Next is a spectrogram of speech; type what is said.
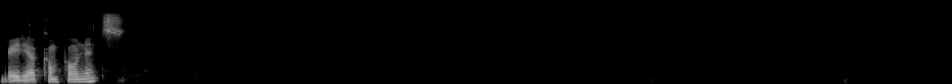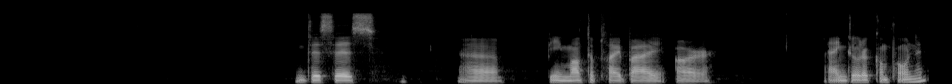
radial components. This is uh, being multiplied by our angular component.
